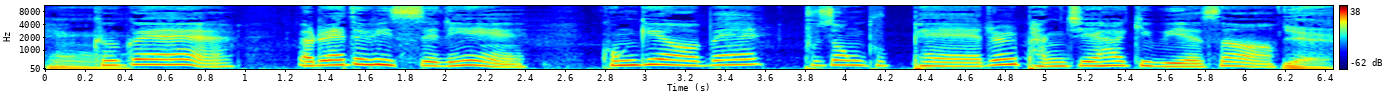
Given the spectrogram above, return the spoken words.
어. 그게 레드 휘슬이 공기업의 부정부패를 방지하기 위해서 예.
